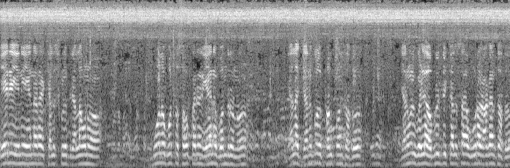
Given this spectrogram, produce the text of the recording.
ಬೇರೆ ಏನು ಏನಾರ ಕೆಲಸಗಳಿದ್ರೆ ಎಲ್ಲವೂ ಮೂಲಭೂತ ಸೌಕರ್ಯ ಏನು ಬಂದ್ರೂ ಎಲ್ಲ ಜನಗಳು ತಲುಪುವಂಥದ್ದು. ಜನಗಳಿಗೆ ಒಳ್ಳೆ ಅಭಿವೃದ್ಧಿ ಕೆಲಸ ಊರಾಗ ಆಗಂಥದ್ದು.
